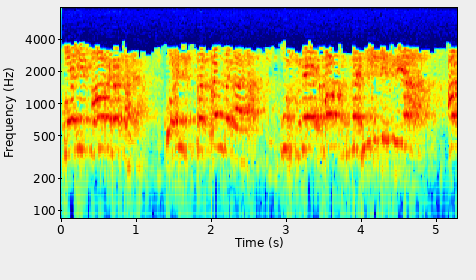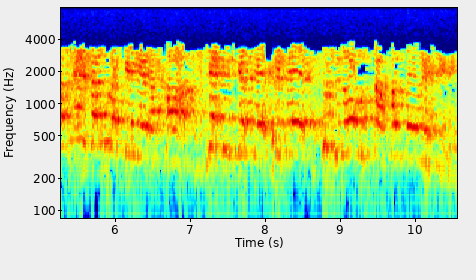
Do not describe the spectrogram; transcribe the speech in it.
کوئی پار لگایا، کوئی سطن لگایا، اس نے وقت نہیں دیا۔ اپنی ضرورت کے لیے رکھا۔ لیکن چلتے پھرتے کچھ لوگ اس کا پل تو لیتے ہیں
